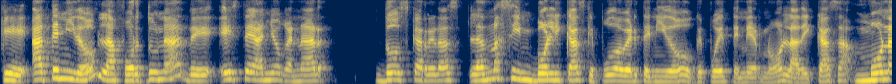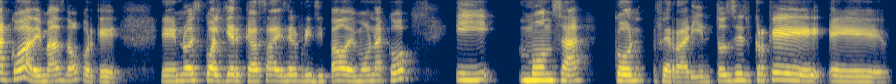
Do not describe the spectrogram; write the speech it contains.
que ha tenido la fortuna de este año ganar dos carreras, las más simbólicas que pudo haber tenido o que puede tener, ¿no? La de casa, Mónaco, además, ¿no? Porque eh, no es cualquier casa, es el Principado de Mónaco y Monza con Ferrari. Entonces, creo que... eh,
